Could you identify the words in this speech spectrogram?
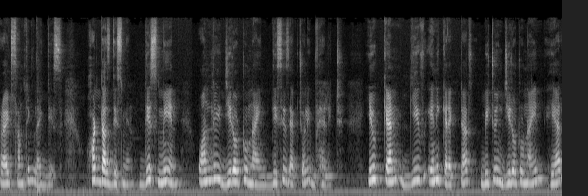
write something like this. What does this mean? This mean only 0 to 9. This is actually valid you can give any character between 0 to 9 here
